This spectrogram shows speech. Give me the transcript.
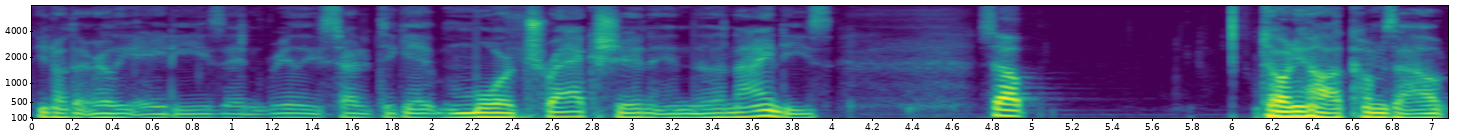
you know, the early 80s and really started to get more traction in the 90s. So, Tony Hawk comes out,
